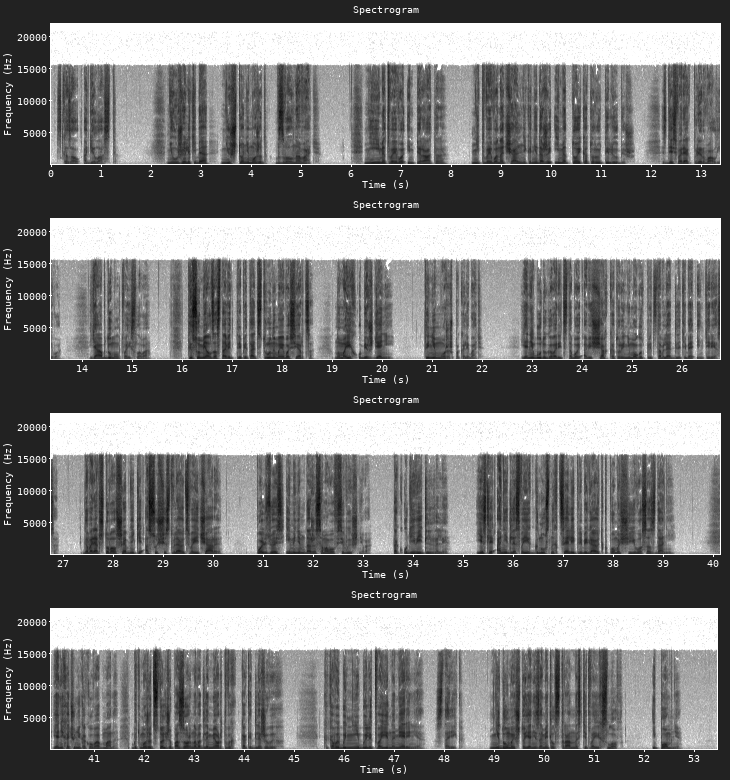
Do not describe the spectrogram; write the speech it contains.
сказал Агиласт. Неужели тебя ничто не может взволновать? Ни имя твоего императора, ни твоего начальника, ни даже имя той, которую ты любишь. Здесь варяг прервал его. Я обдумал твои слова. Ты сумел заставить трепетать струны моего сердца, но моих убеждений ты не можешь поколебать. Я не буду говорить с тобой о вещах, которые не могут представлять для тебя интереса. Говорят, что волшебники осуществляют свои чары, пользуясь именем даже самого Всевышнего. Так удивительно ли, если они для своих гнусных целей прибегают к помощи его созданий? Я не хочу никакого обмана, быть может, столь же позорного для мертвых, как и для живых. Каковы бы ни были твои намерения, старик, не думай, что я не заметил странности твоих слов. И помни,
